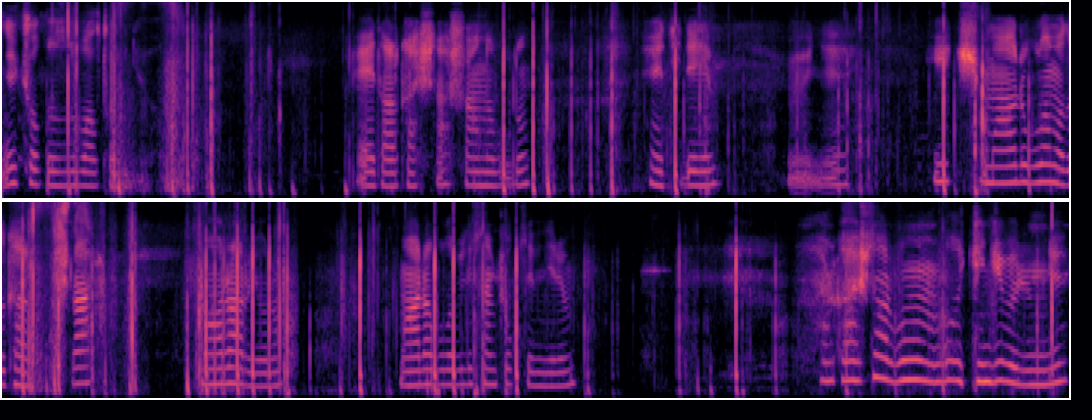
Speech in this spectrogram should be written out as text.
Ne çok hızlı balta gidiyor. Evet arkadaşlar şu anda buldum. Evet gidelim. Böyle. Hiç mağara bulamadık arkadaşlar. Mağara arıyorum. Mağara bulabilirsem çok sevinirim. Arkadaşlar bunun bu ikinci bölümdü.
